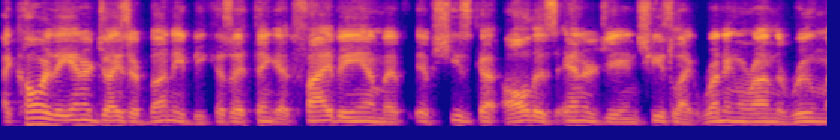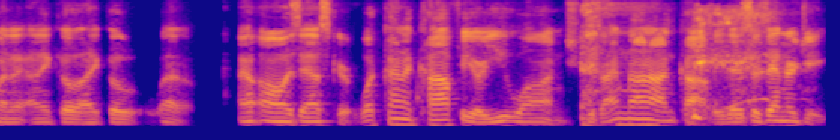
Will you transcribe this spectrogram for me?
I call her the Energizer Bunny because I think at 5 a.m. If, if she's got all this energy and she's like running around the room, and I, I go, I go, well, I always ask her, "What kind of coffee are you on?" She goes, "I'm not on coffee. This is energy."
